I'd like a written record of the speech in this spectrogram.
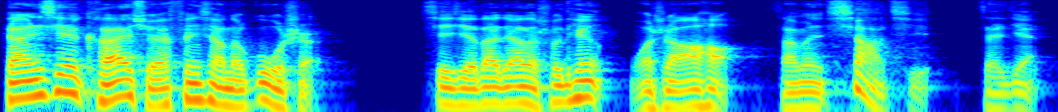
感谢可爱雪分享的故事，谢谢大家的收听，我是阿浩，咱们下期再见。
